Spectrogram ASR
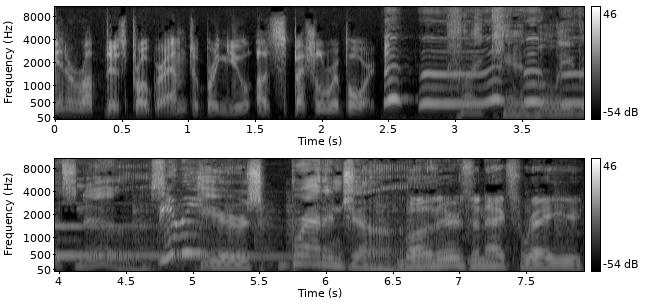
interrupt this program to bring you a special report. I can't believe it's news. Really? Here's Brad and John. Well, there's an X-ray you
